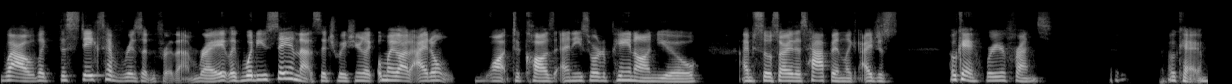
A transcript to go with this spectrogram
wow, like the stakes have risen for them, right? Like, what do you say in that situation? You're like, oh my God, I don't want to cause any sort of pain on you. I'm so sorry this happened. Like, I just, okay, we're your friends. Okay.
